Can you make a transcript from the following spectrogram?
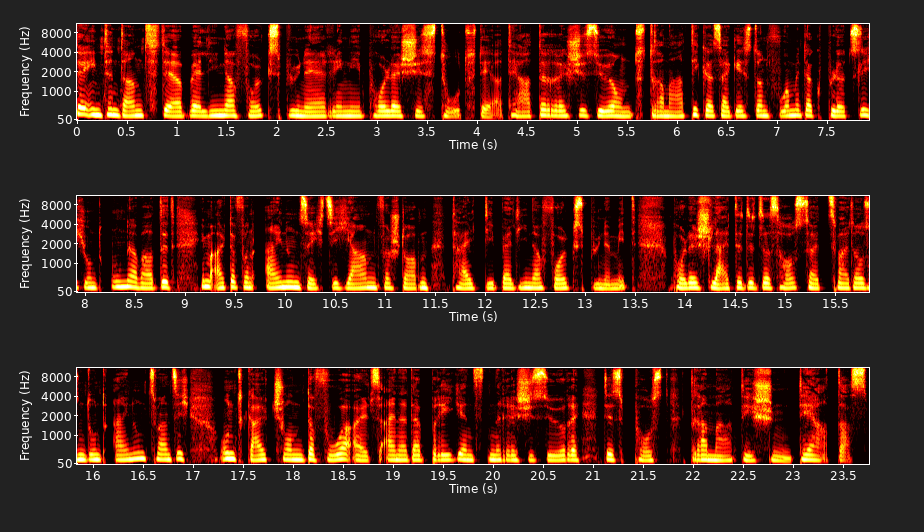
Der Intendant der Berliner Volksbühne René Polesch ist tot. Der Theaterregisseur und Dramatiker sei gestern Vormittag plötzlich und unerwartet im Alter von 61 Jahren verstorben, teilt die Berliner Volksbühne mit. Polesch leitete das Haus seit 2021 und galt schon davor als einer der prägendsten Regisseure des postdramatischen Theaters.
